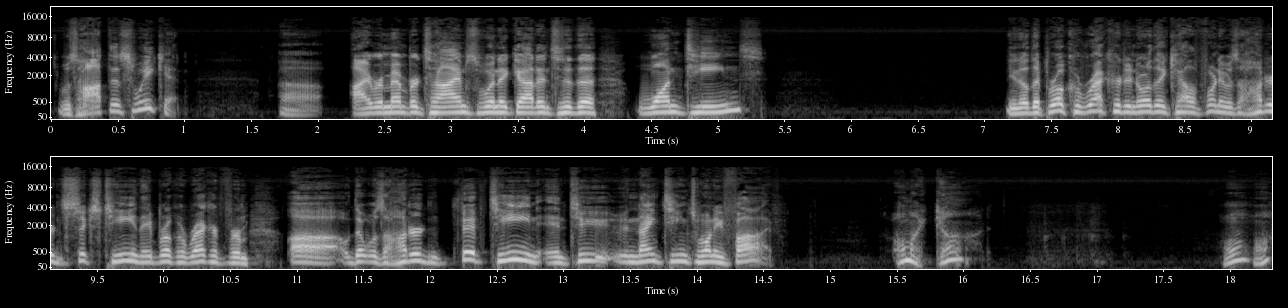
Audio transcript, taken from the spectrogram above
It was hot this weekend. Uh, I remember times when it got into the one teens. You know, they broke a record in Northern California. It was 116. They broke a record from uh, that was 115 in, two, in 1925. Oh my God. Well, what?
